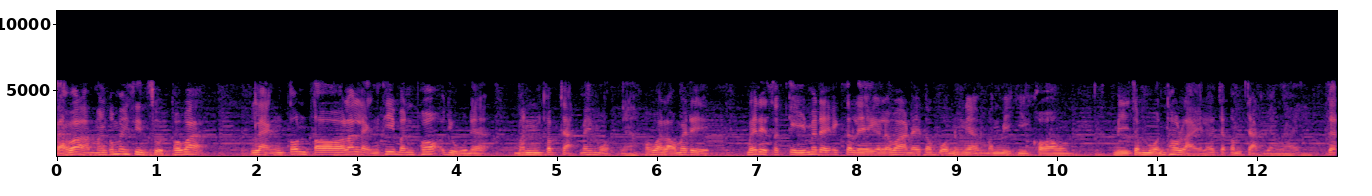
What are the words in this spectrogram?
แต่ว่ามันก็ไม่สิ้นสุด เพราะว่าแหล่งต้นตอและแหล่งที่มันเพาะอยู่เนี่ยมันกำจัดไม่หมดเนี่ยเพราะว่าเราไม่ได้ไม่ได้สกรีนไม่ได้เอ็กซเรย์กันเลยว่าในตำบลหนึงเนี่ยมันมีกี่คลองมีจำนวนเท่าไหร่แล้วจะกำจัดยังไง แต่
